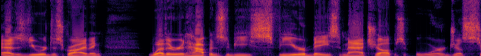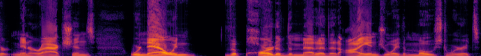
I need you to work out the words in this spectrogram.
as you were describing, whether it happens to be sphere based matchups or just certain interactions. We're now in the part of the meta that I enjoy the most, where it's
